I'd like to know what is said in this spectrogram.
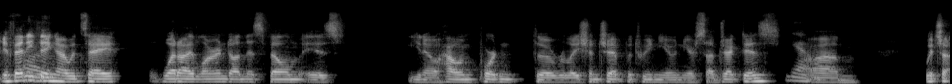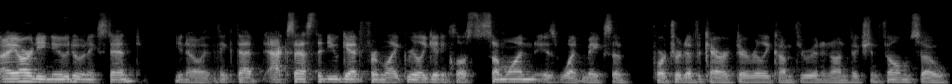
if anything Um, i would say what i learned on this film is you know how important the relationship between you and your subject is Yeah. um which i already knew to an extent you know i think that access that you get from like really getting close to someone is what makes a portrait of a character really come through in a nonfiction film so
